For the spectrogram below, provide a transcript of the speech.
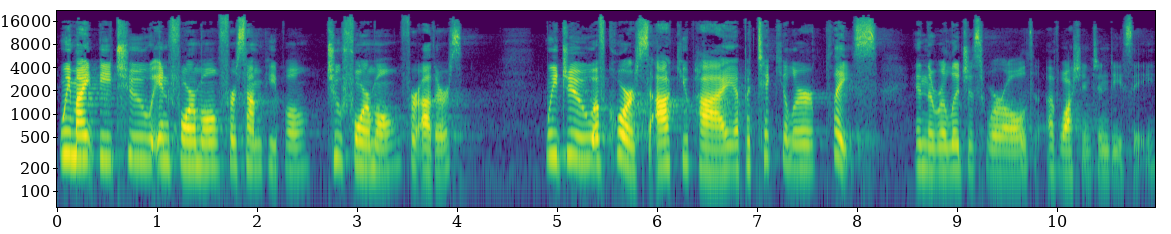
We might be too informal for some people, too formal for others. We do, of course, occupy a particular place in the religious world of Washington, D.C.,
